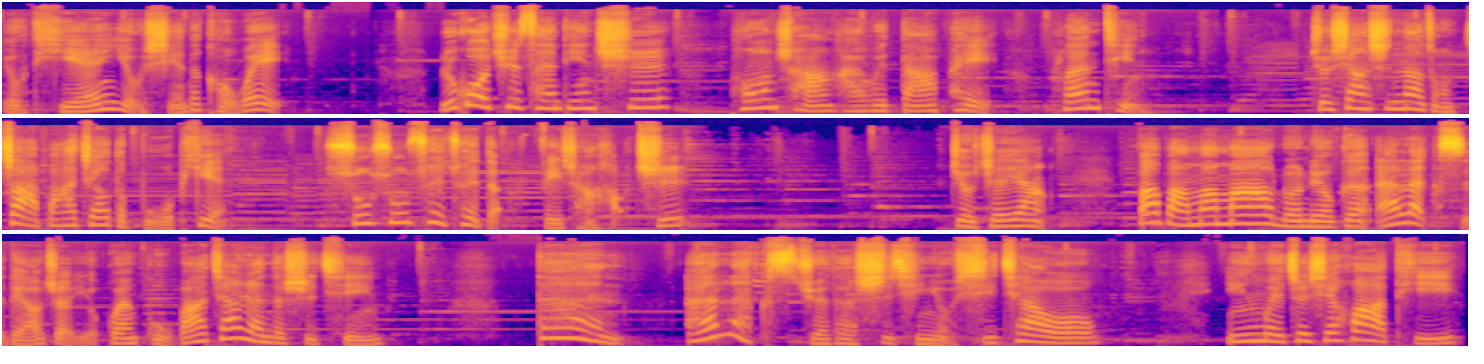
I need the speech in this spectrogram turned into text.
有甜有咸的口味。如果去餐厅吃，通常还会搭配 plantain，就像是那种炸芭蕉的薄片，酥酥脆脆的，非常好吃。就这样，爸爸妈妈轮流跟 Alex 聊着有关古巴家人的事情，但 Alex 觉得事情有蹊跷哦。因为这些话题，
